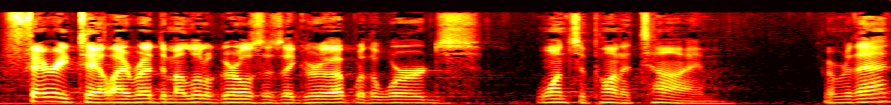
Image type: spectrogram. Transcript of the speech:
fairy tale I read to my little girls as they grew up were the words, Once Upon a Time. Remember that?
